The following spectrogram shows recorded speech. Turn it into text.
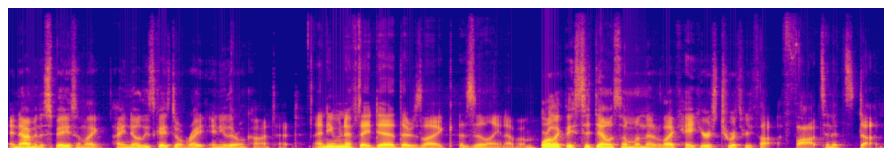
And now I'm in the space. I'm like, I know these guys don't write any of their own content. And even if they did, there's like a zillion of them. Or like they sit down with someone that are like, hey, here's two or three th- thoughts and it's done.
